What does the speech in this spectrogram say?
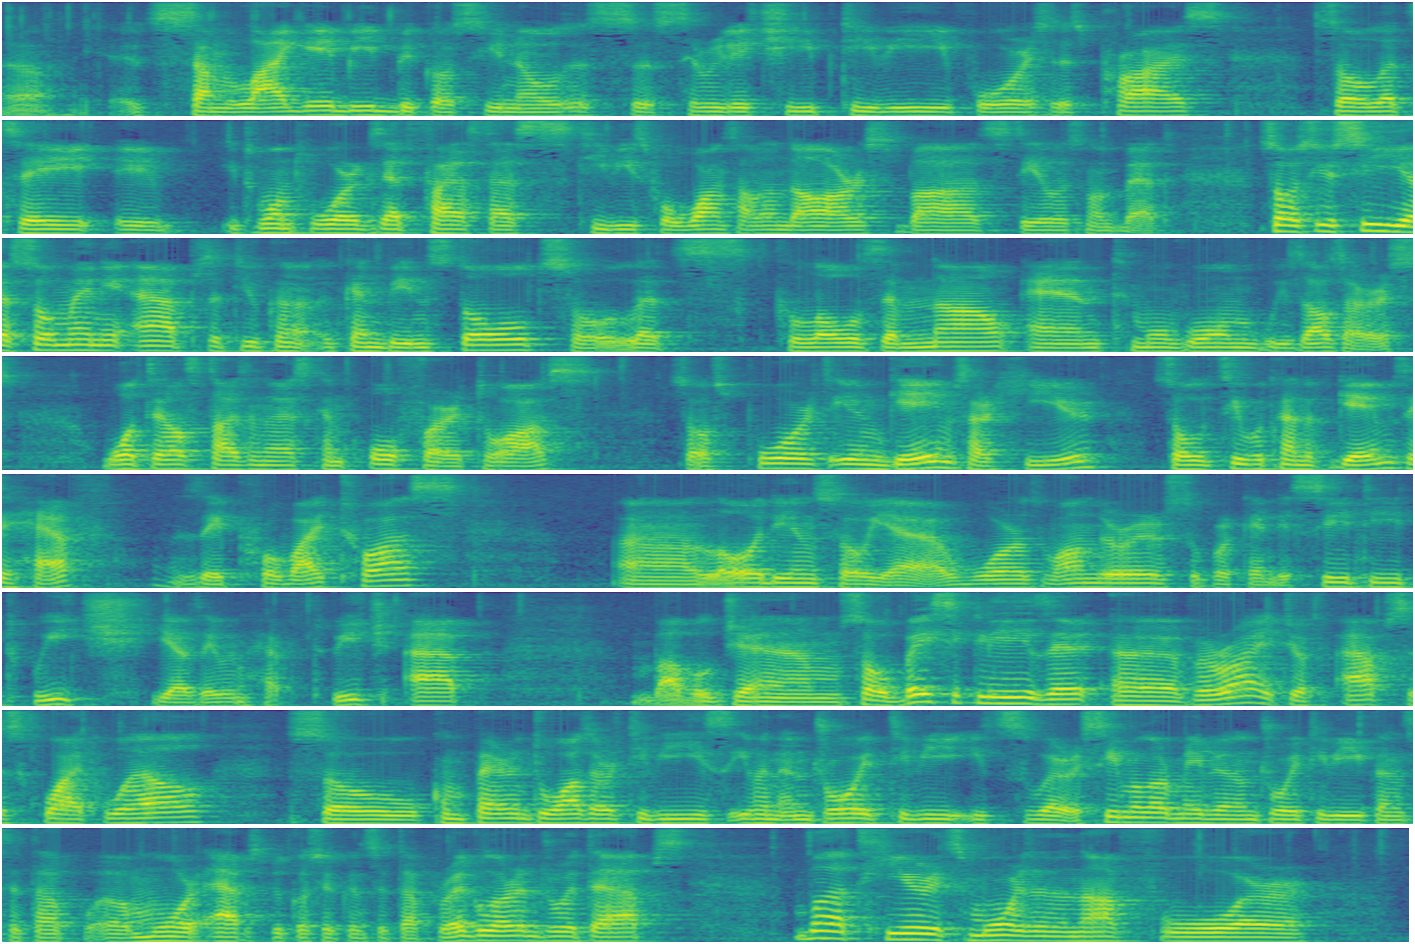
Uh, it's some lag a bit because you know this is really cheap TV for this price so let's say it, it won't work that fast as TVs for $1000 but still it's not bad so as you see uh, so many apps that you can can be installed so let's close them now and move on with others. What else Tizen OS can offer to us? So sport in games are here. So let's see what kind of games they have. They provide to us. Uh, loading, so yeah, World Wanderer, Super Candy City, Twitch, yeah, they even have Twitch app, Bubble Jam. So basically, the uh, variety of apps is quite well. So comparing to other TVs, even Android TV, it's very similar. Maybe on Android TV you can set up uh, more apps because you can set up regular Android apps. But here it's more than enough for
